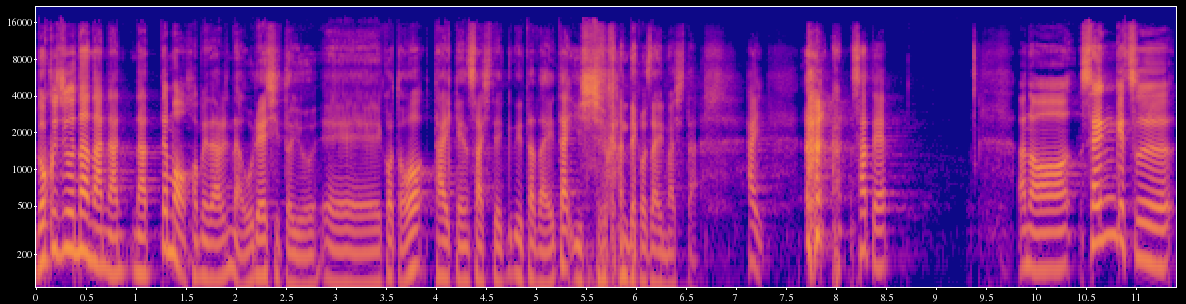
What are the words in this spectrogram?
67になっても褒められるのは嬉しいという、ことを体験させていただいた1週間でございました。はい、さてあの先月、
